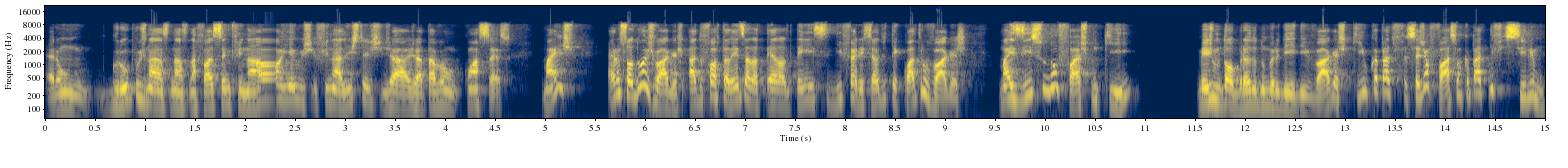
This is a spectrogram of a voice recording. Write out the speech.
Eram grupos na, na, na, fase semifinal e os finalistas já estavam com acesso. Mas eram só duas vagas. A do Fortaleza ela, ela tem esse diferencial de ter quatro vagas. Mas isso não faz com que mesmo dobrando o número de, de vagas, que o campeonato seja fácil, é um campeonato dificílimo.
